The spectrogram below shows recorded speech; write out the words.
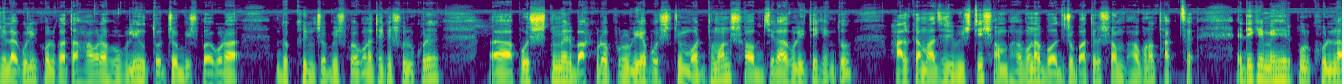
জেলাগুলি, কলকাতা, হাওড়া, হুগলি, উত্তর চব্বিশ পরগনা, দক্ষিণ চব্বিশ পরগনা থেকে শুরু করে পশ্চিমের বাঁকুড়া, পুরুলিয়া, পশ্চিম বর্ধমান সব জেলাগুলিতে কিন্তু হালকা মাঝারি বৃষ্টির সম্ভাবনা, বজ্রপাতের সম্ভাবনা থাকছে। এদিকে মেহেরপুর, খুলনা,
